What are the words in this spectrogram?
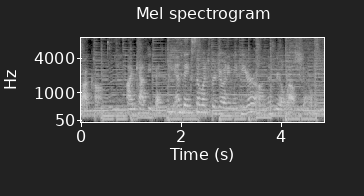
I'm Kathy Fettke, and thanks so much for joining me here on The Real Wealth Show.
